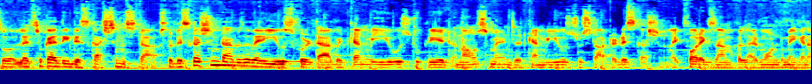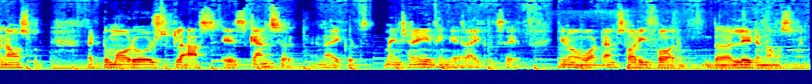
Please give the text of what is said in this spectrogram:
So let's look at the discussions tab. So discussion tab is a very useful tab. It can be used to create announcements. It can be used to start a discussion. Like for example, I want to make an announcement that tomorrow's class is cancelled and I could mention anything here. I could say, you know what, I'm sorry for the late announcement.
